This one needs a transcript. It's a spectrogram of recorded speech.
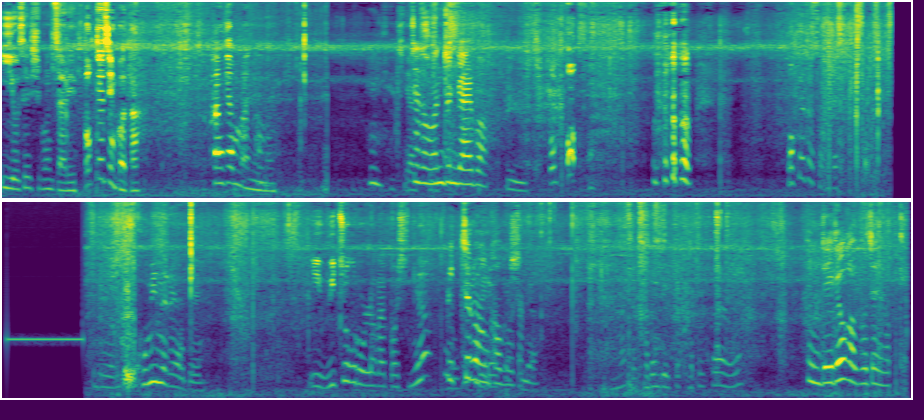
이 요새 10원짜리 벗겨진 거다. 한 겹만 있는. 응, 진짜 나 완전 얇아. 응. 어, 어? 벗겨져서 그래. 근데 여기서 고민을 해야 돼. 이 위쪽으로 올라갈 것이냐? 밑으로 내려갈 가보자. 이제 가던 길때 가볼까요? 그럼 내려가 보자, 이렇게.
